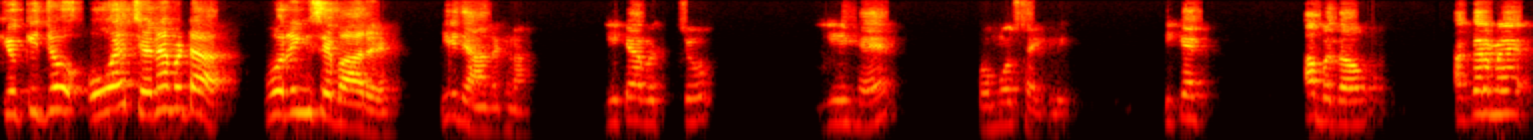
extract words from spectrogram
क्योंकि जो ओ OH है ना बेटा, वो रिंग से बाहर है। ये ध्यान रखना। ये क्या बच्चों? ये है होमोसाइक्लिक ठीक है? अब बताओ, अगर मैं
